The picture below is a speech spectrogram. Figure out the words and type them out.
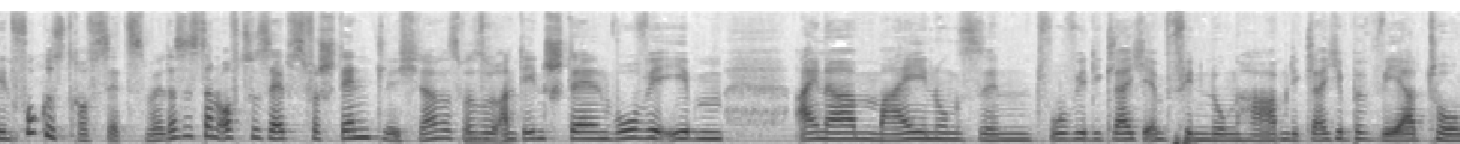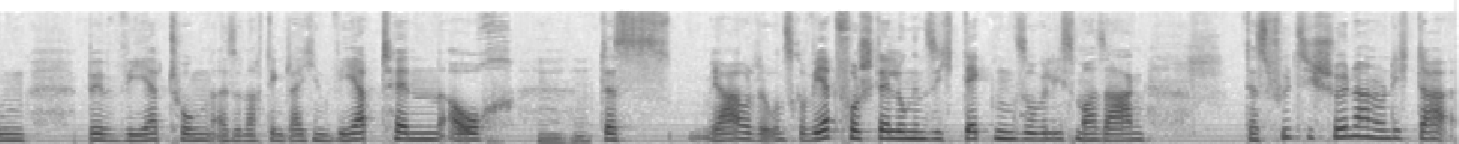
den Fokus drauf setzen, weil das ist dann oft so selbstverständlich, ne? dass wir so mhm. an den Stellen, wo wir eben einer Meinung sind, wo wir die gleiche Empfindung haben, die gleiche Bewertung, Bewertung, also nach den gleichen Werten auch, mhm. das, ja, oder unsere Wertvorstellungen sich decken, so will ich es mal sagen. Das fühlt sich schön an und ich da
